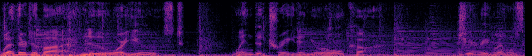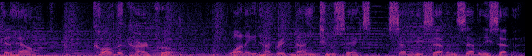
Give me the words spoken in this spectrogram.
Whether to buy new or used, when to trade in your old car. Jerry Reynolds can help. Call the Car Pro 1 800 926 7777.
